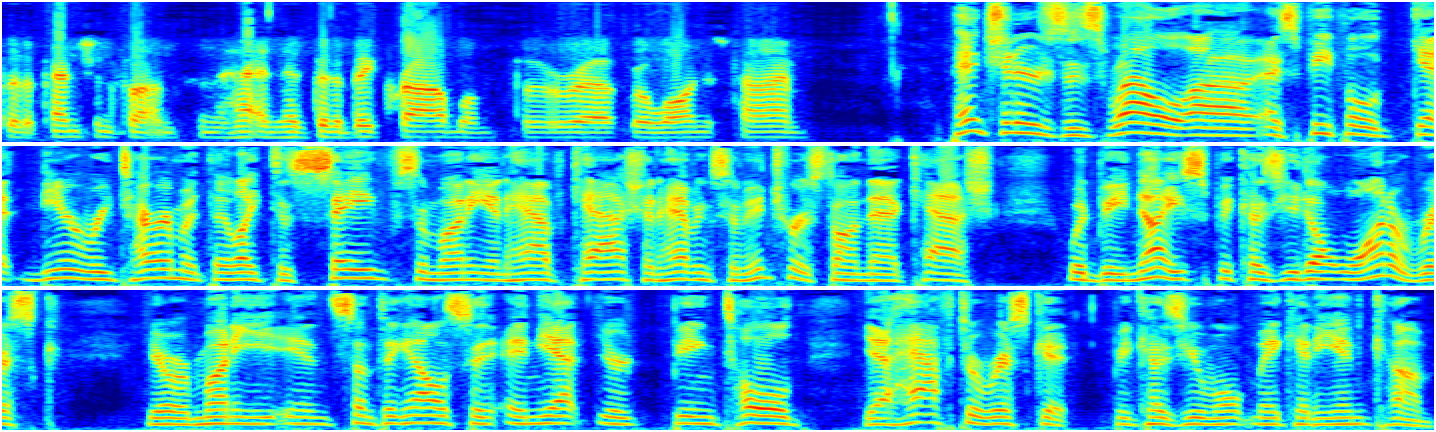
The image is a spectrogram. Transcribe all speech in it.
for the pension funds, and has been a big problem for uh, for the longest time. Pensioners as well, uh, as people get near retirement, they like to save some money and have cash, and having some interest on that cash would be nice because you don't want to risk your money in something else, and yet you're being told you have to risk it because you won't make any income.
